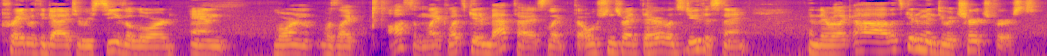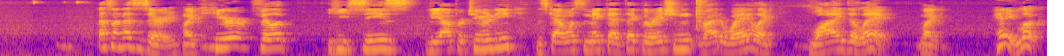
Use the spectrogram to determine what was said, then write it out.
prayed with the guy to receive the Lord, and Lauren was like, "Awesome! Like, let's get him baptized. Like, the ocean's right there. Let's do this thing." And they were like, "Ah, let's get him into a church first. That's not necessary. Like here, Philip, he sees the opportunity. This guy wants to make that declaration right away. Like, why delay? Like, hey, look,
